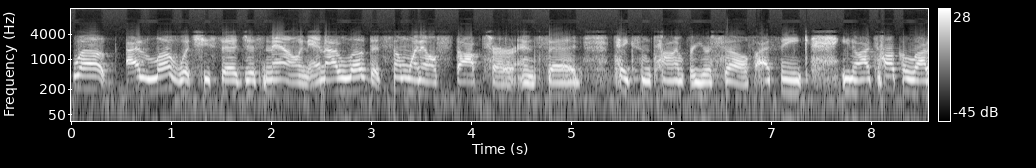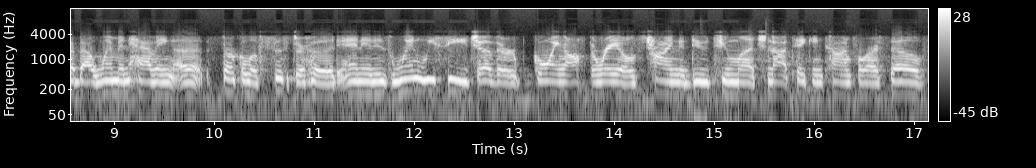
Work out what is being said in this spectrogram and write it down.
Well, I love what she said just now, and, and I love that someone else stopped her and said, take some time for yourself. I think, you know, I talk a lot about women having a circle of sisterhood, and it is when we see each other going off the rails, trying to do too much, not taking time for ourselves,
